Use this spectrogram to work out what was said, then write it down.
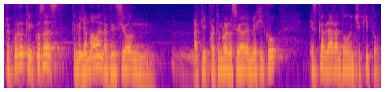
Recuerdo que cosas que me llamaban la atención aquí, por ejemplo, en la Ciudad de México, es que hablaran todo en chiquito.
